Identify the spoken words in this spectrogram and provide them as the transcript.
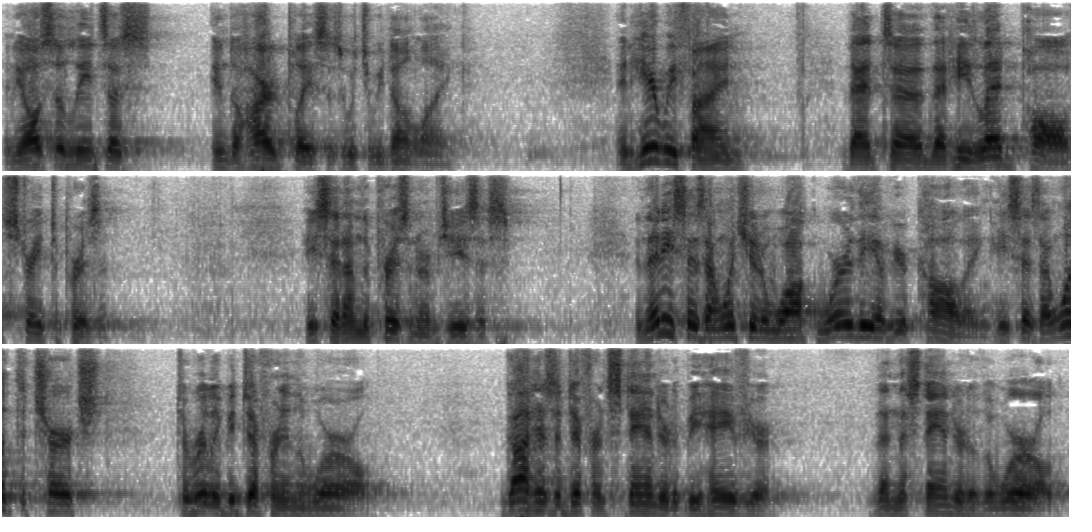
And He also leads us into hard places, which we don't like. And here we find that, uh, that He led Paul straight to prison. He said, I'm the prisoner of Jesus. And then He says, I want you to walk worthy of your calling. He says, I want the church to really be different in the world. God has a different standard of behavior than the standard of the world.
